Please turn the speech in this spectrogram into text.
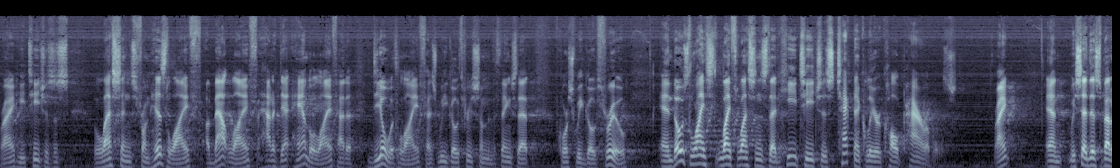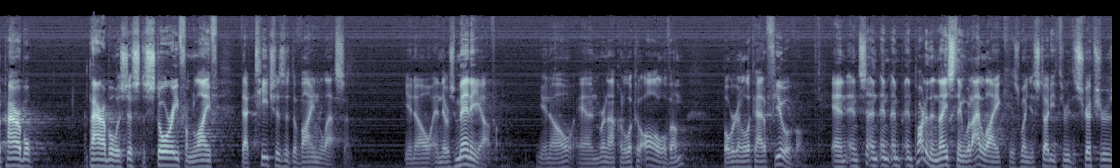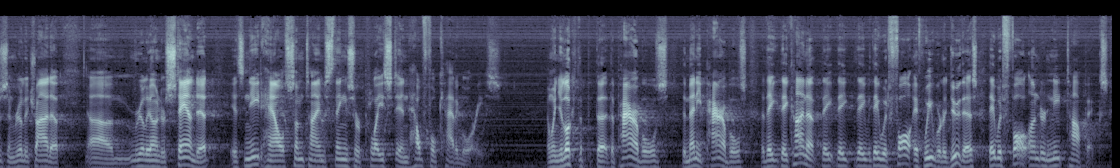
right? He teaches us lessons from his life about life, how to de- handle life, how to deal with life as we go through some of the things that, of course, we go through. And those life, life lessons that he teaches technically are called parables, right? And we said this about a parable parable is just a story from life that teaches a divine lesson, you know, and there's many of them, you know, and we're not going to look at all of them, but we're going to look at a few of them. And, and, and, and, part of the nice thing, what I like, is when you study through the scriptures and really try to um, really understand it, it's neat how sometimes things are placed in helpful categories. And when you look at the, the, the parables, the many parables, they, they kind of, they, they, they, they would fall, if we were to do this, they would fall under neat topics.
